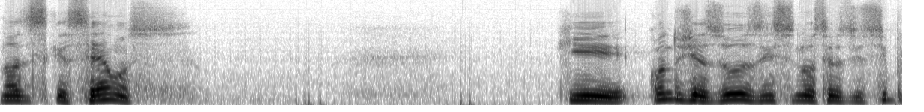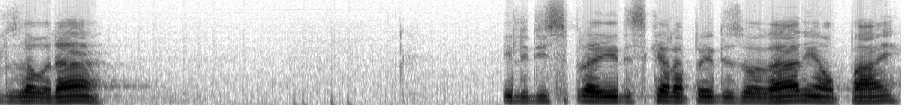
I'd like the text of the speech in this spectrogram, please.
nós esquecemos que quando Jesus ensinou seus discípulos a orar, ele disse para eles que era para eles orarem ao Pai.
